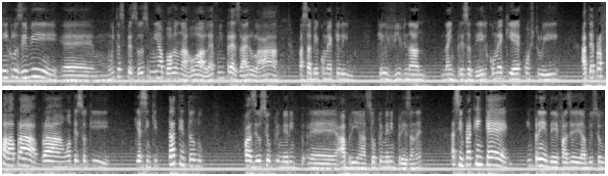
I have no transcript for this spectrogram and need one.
inclusive, é, muitas pessoas me abordam na rua, ah, leva um empresário lá para saber como é que ele, que ele vive na, na empresa dele, como é que é construir, até para falar para uma pessoa que, que assim que está tentando fazer o seu primeiro é, abrir a sua primeira empresa, né? Assim, para quem quer empreender, fazer abrir o seu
